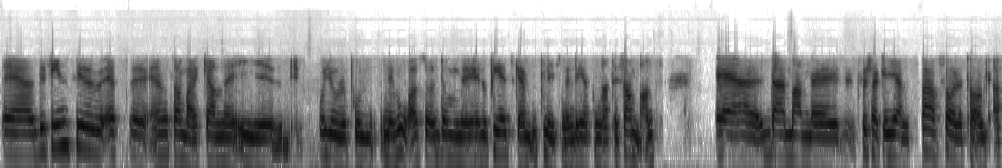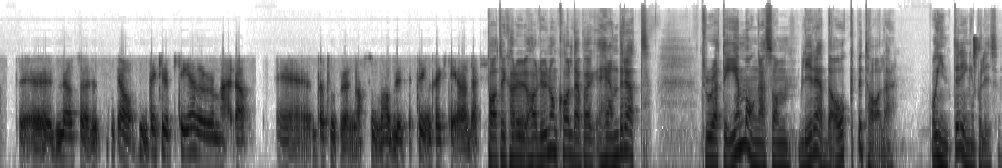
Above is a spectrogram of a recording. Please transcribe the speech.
Eh, det finns ju ett, eh, en samverkan i, på Europol-nivå, alltså de europeiska polismyndigheterna tillsammans eh, där man försöker hjälpa företag att lösa, ja, dekryptera de här datorerna som har blivit infekterade. Patrik, har du, har du någon koll där på, händer det att, tror du att det är många som blir rädda och betalar och inte ringer polisen?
